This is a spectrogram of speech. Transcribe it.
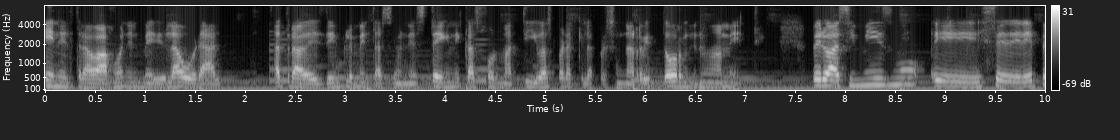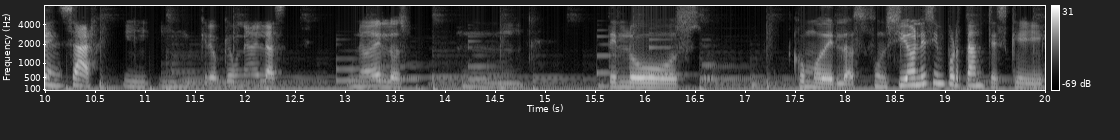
en el trabajo, en el medio laboral a través de implementaciones técnicas formativas para que la persona retorne nuevamente. Pero asimismo eh, se debe pensar, y, creo que una de las, uno de los, mm, de los, como de las funciones importantes que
